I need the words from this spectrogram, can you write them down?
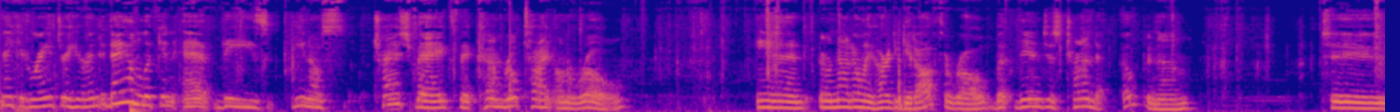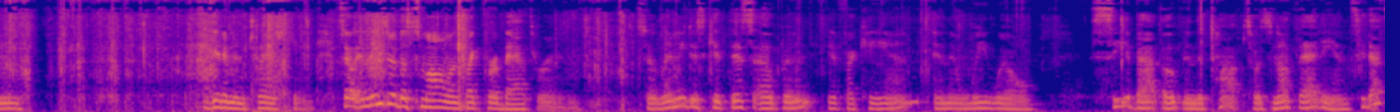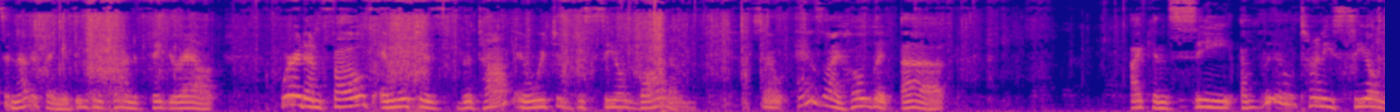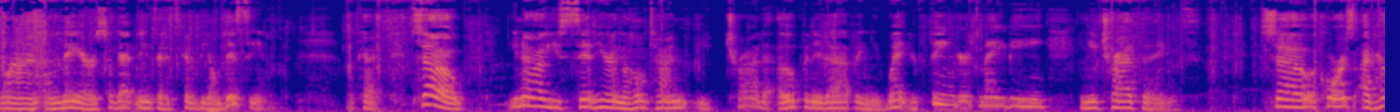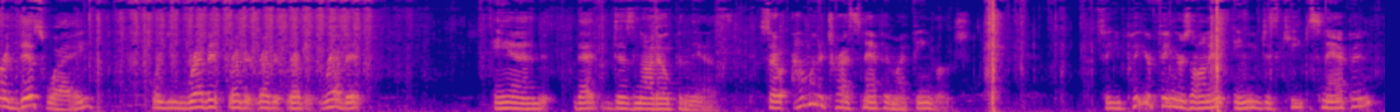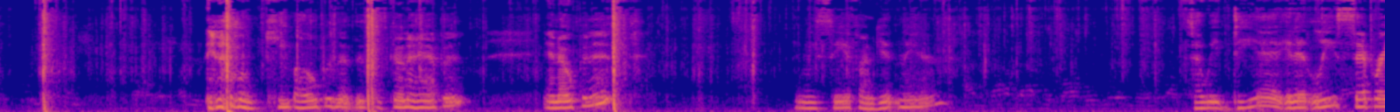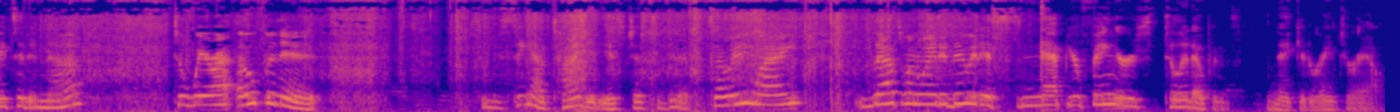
Naked Rancher here, and today I'm looking at these, you know, trash bags that come real tight on a roll and are not only hard to get off the roll, but then just trying to open them to get them in the trash can. So, and these are the small ones, like for a bathroom. So let me just get this open if I can, and then we will see about opening the top so it's not that end. See, that's another thing is even trying to figure out where it unfolds and which is the top and which is the sealed bottom. So as I hold it up, I can see a little tiny seal line on there. So that means that it's going to be on this end. Okay, so you know how you sit here and the whole time you try to open it up and you wet your fingers maybe and you try things. So, of course, I've heard this way, where you rub it, rub it, rub it, rub it, rub it, and that does not open this. So I'm going to try snapping my fingers. So you put your fingers on it, and you just keep snapping. And I'm going to keep hoping that this is going to happen. And open it. Let me see if I'm getting there. So it did. It at least separates it enough to where I open it. So you see how tight it is just to do it. So anyway, that's one way to do it is snap your fingers till it opens. Naked Rancher out.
